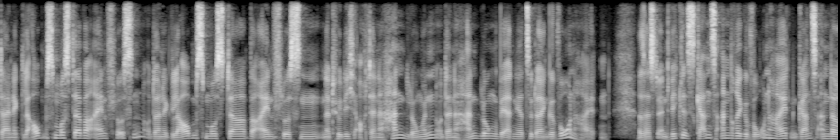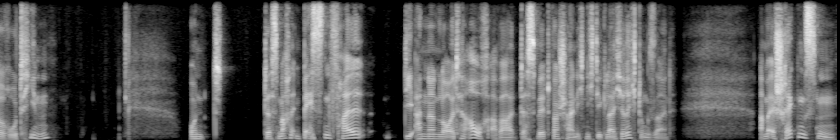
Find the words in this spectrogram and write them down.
deine Glaubensmuster beeinflussen und deine Glaubensmuster beeinflussen natürlich auch deine Handlungen und deine Handlungen werden ja zu deinen Gewohnheiten. Das heißt, du entwickelst ganz andere Gewohnheiten, ganz andere Routinen und das machen im besten Fall die anderen Leute auch, aber das wird wahrscheinlich nicht die gleiche Richtung sein. Am erschreckendsten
